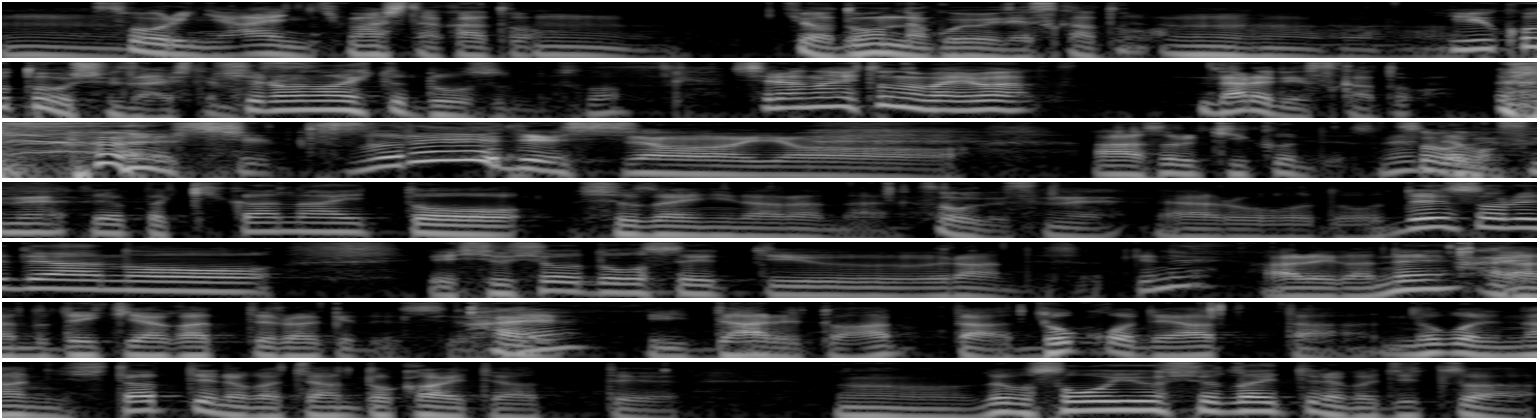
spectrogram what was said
うん。総理に会いに来ましたかと、うん。今日はどんなご用ですかと。いうことを取材してます。知らない人どうするんですか？知らない人の場合は、誰ですかと、失礼でしょうよ。あそれ聞くんですね。そうですね。もやっぱ聞かないと取材にならない。そうですね、なるほど。で、それであのえ首相同棲っていう欄でしたっけね、あれがね、はい。あの出来上がってるわけですよね、誰と会った、どこで会った、どこで何した？っていうのがちゃんと書いてあって、うん、でもそういう取材っていうのが実は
